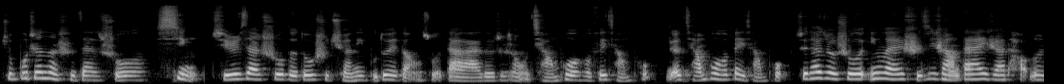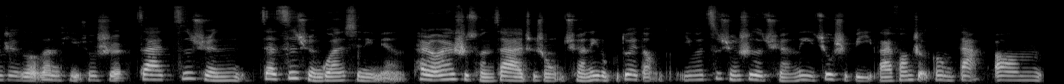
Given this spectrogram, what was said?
就不真的是在说性，其实在说的都是权力不对等所带来的这种强迫和非强迫，呃，强迫和被强迫。所以他就说，因为实际上大家一直在讨论这个问题，就是在咨询在咨询关系里面，它仍然是存在这种权力的不对等的，因为咨询师的权力就是比来访者更大。嗯，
